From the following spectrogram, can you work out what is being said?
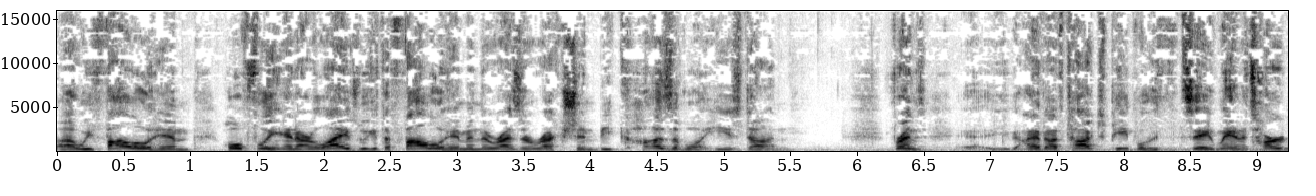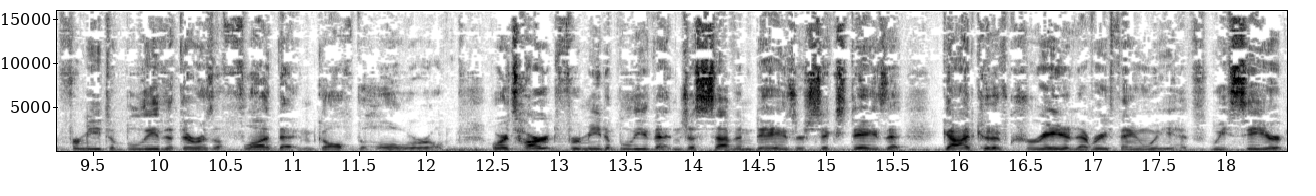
uh, we follow him, hopefully in our lives, we get to follow him in the resurrection because of what he's done. Friends, I've, I've talked to people who say, man, it's hard for me to believe that there was a flood that engulfed the whole world. Or it's hard for me to believe that in just seven days or six days that God could have created everything we, have, we see. Or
